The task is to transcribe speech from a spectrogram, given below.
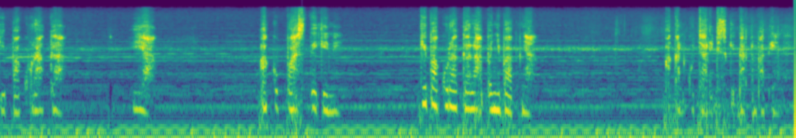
Kipakuraga. Iya, aku pasti kini. Kipakuraga lah penyebabnya. Akan kucari di sekitar tempat ini.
